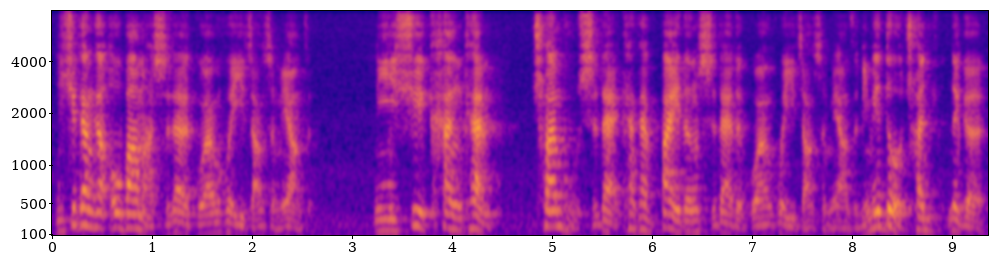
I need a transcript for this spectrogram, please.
你去看看奥巴马时代的国安会议长什么样子，你去看看川普时代，看看拜登时代的国安会议长什么样子，里面都有穿那个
